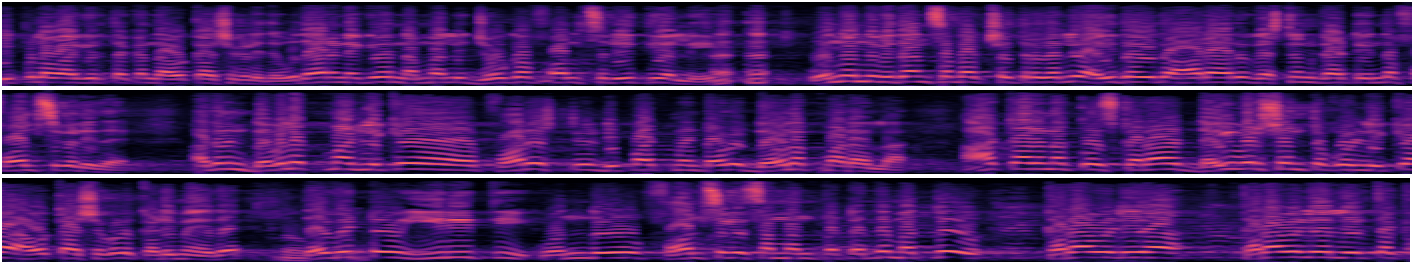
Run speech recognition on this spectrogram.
ವಿಪುಲವಾಗಿರ್ತಕ್ಕಂಥ ಅವಕಾಶಗಳಿದೆ. ಉದಾಹರಣೆಗೆ ನಮ್ಮಲ್ಲಿ ಜೋಗ ಫಾಲ್ಸ್ ರೀತಿಯಲ್ಲಿ ಒಂದೊಂದು ವಿಧಾನಸಭಾ ಕ್ಷೇತ್ರದಲ್ಲಿ ಐದೈದು ಆರಾರು ವೆಸ್ಟರ್ನ್ ಘಾಟಿಯಿಂದ ಫಾಲ್ಸ್ಗಳಿದೆ. ಅದನ್ನು ಡೆವಲಪ್ ಮಾಡಲಿಕ್ಕೆ ಫಾರೆಸ್ಟ್ ಡಿಪಾರ್ಟ್ಮೆಂಟ್ ಅವರು ಡೆವಲಪ್ ಮಾಡಲ್ಲ. ಆ ಕಾರಣಕ್ಕೋಸ್ಕರ ಡೈವರ್ಷನ್ ತಗೊಳ್ಳಿಕ್ಕೆ ಅವಕಾಶಗಳು ಕಡಿಮೆ ಇದೆ. ದಯವಿಟ್ಟು ಈ ರೀತಿ ಒಂದು ಫಾಲ್ಸ್ಗೆ ಸಂಬಂಧಪಟ್ಟಂತೆ ಮತ್ತು ಕರಾವಳಿಯ ಕರಾವಳಿಯಲ್ಲಿ ಇರ್ತಕ್ಕ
